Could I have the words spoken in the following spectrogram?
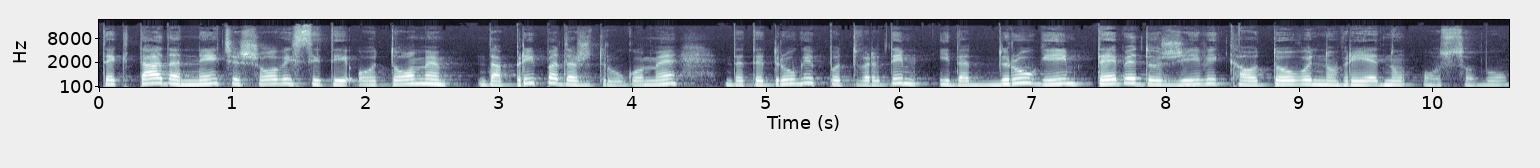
tek tada nećeš ovisiti o tome da pripadaš drugome, da te drugi potvrdi i da drugi tebe doživi kao dovoljno vrijednu osobu.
